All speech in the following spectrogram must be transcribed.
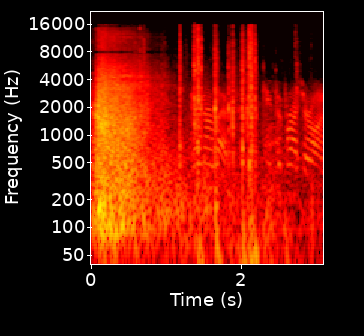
Ten or left. Keep the pressure on.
